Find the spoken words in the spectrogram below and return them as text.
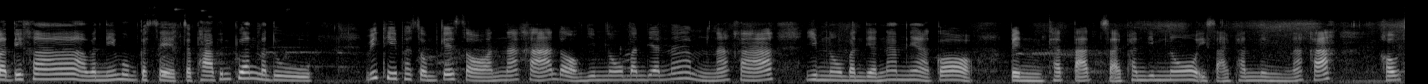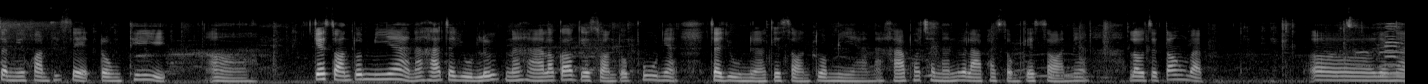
วัสดีค่ะ วันนี้มุมเกษตรจะพาเพื่อนๆมาดู วิธีผสมเกสรนะคะ ดอกยิมโนบันเดียนัมนะคะ ยิมโนบันเดียนัมเนี่ยก็เป็นแคตตัสสายพันธุ์ยิมโนอีกสายพันธุ์หนึ่งนะคะเขาจะมีความพิเศษตรงที่เอ่อเกสรตัวเมียนะคะจะอยู่ลึกนะคะแล้วก็เกสรตัวผู้เนี่ยจะอยู่เหนือเกสรตัวเมียนะคะ เพราะฉะนั้นเวลาผสมเกสรเนี่ยเราจะต้องแบบเออยังไง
